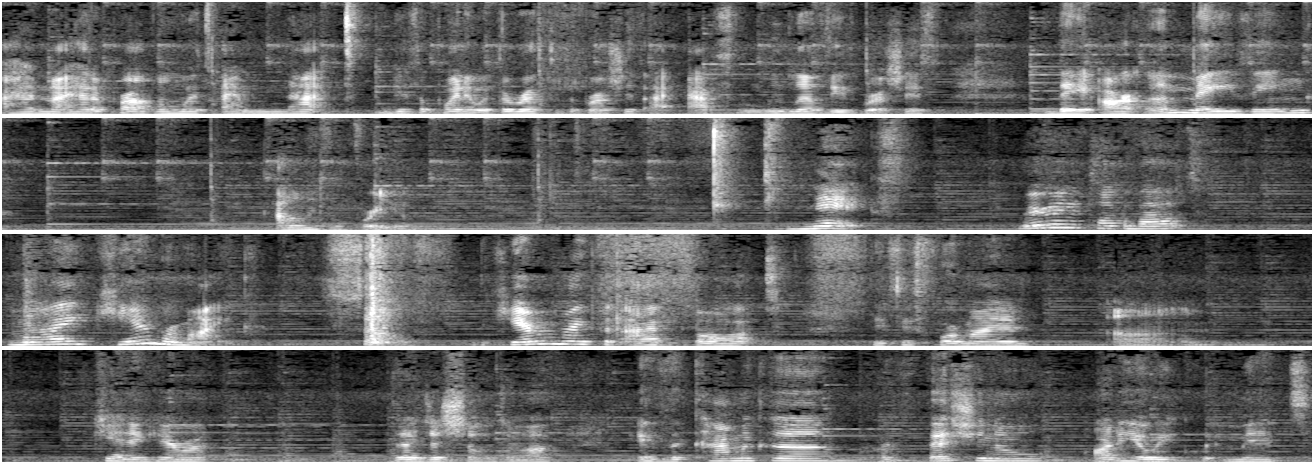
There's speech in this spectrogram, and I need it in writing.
I have not had a problem with. I'm not disappointed with the rest of the brushes. I absolutely love these brushes. They are amazing. I'll link them for you. Next, we're going to talk about my camera mic. So, the camera mic that I bought, this is for my um, Canon camera that I just showed y'all, is the Comica Professional Audio Equipment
